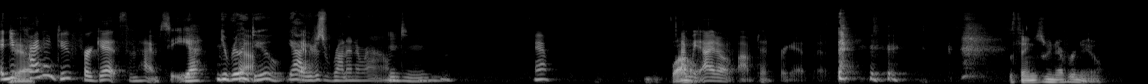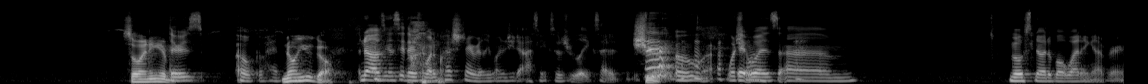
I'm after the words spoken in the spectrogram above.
And you Yeah. kind of do forget sometimes to eat. Yeah. You really So, do. Yeah, yeah. you're just running around. Mhm. Wow, I mean, I don't often forget, but the things we never knew. So any of There's. Oh, go ahead. no, you go. No, I was gonna say there's one question I really wanted you to ask me because I was really excited for this. Shoot. oh, which it one? was um most notable wedding ever.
